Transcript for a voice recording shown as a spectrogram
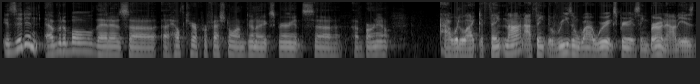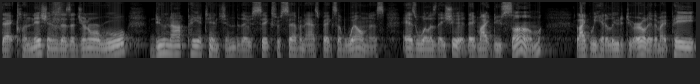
Is it inevitable that as a, a healthcare professional I'm going to experience uh, a burnout? I would like to think not. I think the reason why we're experiencing burnout is that clinicians, as a general rule, do not pay attention to those six or seven aspects of wellness as well as they should. They might do some, like we had alluded to earlier. They might pay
